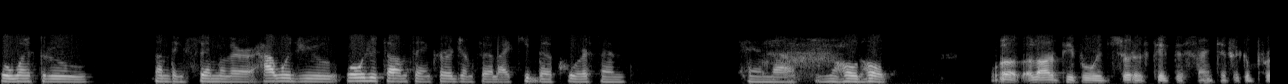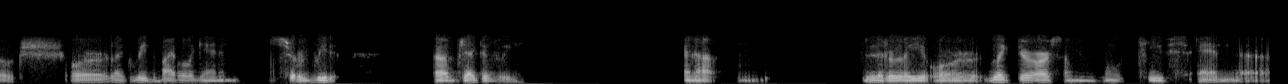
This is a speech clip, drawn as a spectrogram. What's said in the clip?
who went through something similar, how would you what would you tell them to encourage them to like keep the course and and uh, hold hope? Well, a lot of people would sort of take the scientific approach, or like read the Bible again and sort of read it objectively, and not literally, or like there are some motifs and uh,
